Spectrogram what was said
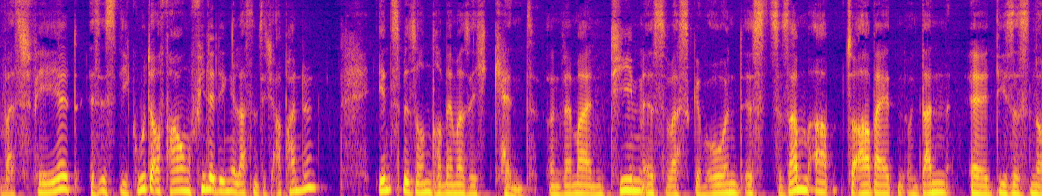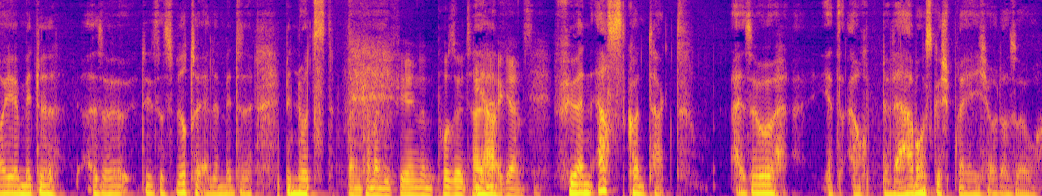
was fehlt. Es ist die gute Erfahrung, viele Dinge lassen sich abhandeln. Insbesondere, wenn man sich kennt und wenn man ein Team ist, was gewohnt ist, zusammenzuarbeiten und dann äh, dieses neue Mittel also dieses virtuelle Mittel benutzt. Dann kann man die fehlenden Puzzleteile ja, ergänzen. Für einen Erstkontakt, also jetzt auch Bewerbungsgespräche oder so,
